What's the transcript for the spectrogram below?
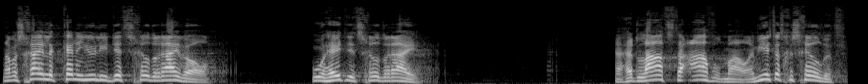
Nou, waarschijnlijk kennen jullie dit schilderij wel. Hoe heet dit schilderij? Het laatste avondmaal. En wie heeft het geschilderd?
